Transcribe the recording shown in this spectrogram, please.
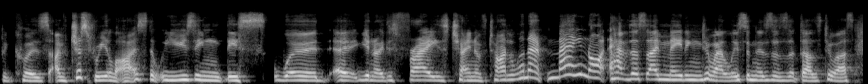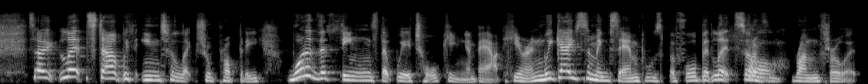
Because I've just realized that we're using this word, uh, you know, this phrase chain of title, and it may not have the same meaning to our listeners as it does to us. So, let's start with intellectual property. What are the things that we're talking about here? And we gave some examples before, but let's sort oh. of run through it.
